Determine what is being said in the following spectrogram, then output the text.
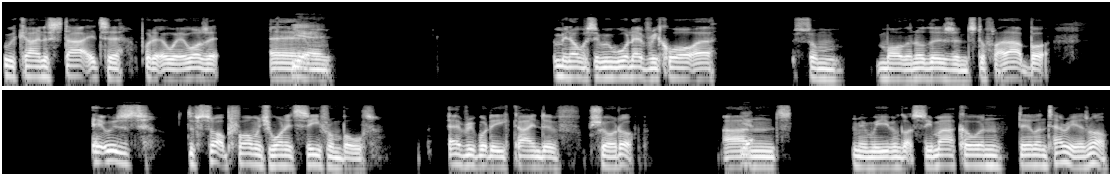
we kind of started to put it away, was it? Um, yeah. I mean, obviously we won every quarter, some more than others and stuff like that, but it was the sort of performance you wanted to see from Bulls. Everybody kind of showed up, and yeah. I mean, we even got to see Marko and Dalen Terry as well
